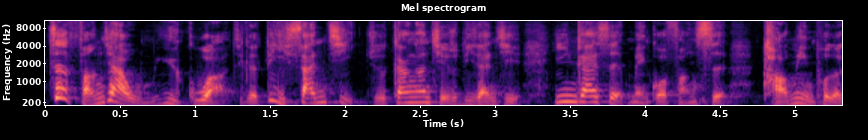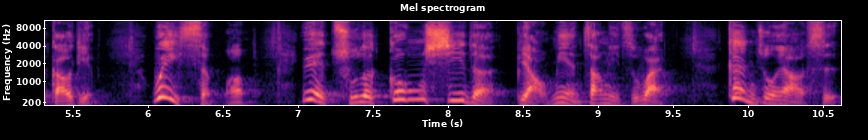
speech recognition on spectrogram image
这房价我们预估啊，这个第三季就是刚刚结束第三季，应该是美国房市逃命坡的高点。为什么？因为除了供需的表面张力之外，更重要的是，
